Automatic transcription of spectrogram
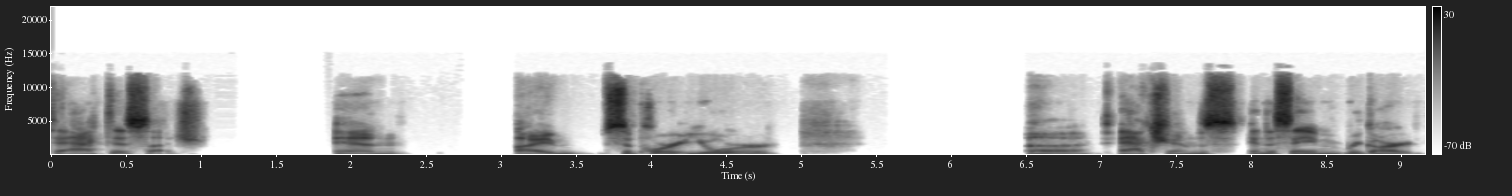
to act as such. And I support your uh, actions in the same regard.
